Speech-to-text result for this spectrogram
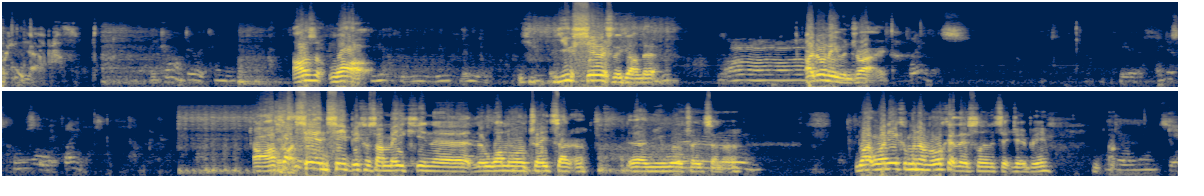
Penis. You can't do it, can you? I was what? You you can. You, you seriously got it? Uh, I don't even try. Penis. Penis. It just comes to me. Oh, I've got TNT because I'm making uh, the One World Trade Center, the new World Trade Center. When, when are you coming and have a look at this, lunatic JP? I don't want to.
